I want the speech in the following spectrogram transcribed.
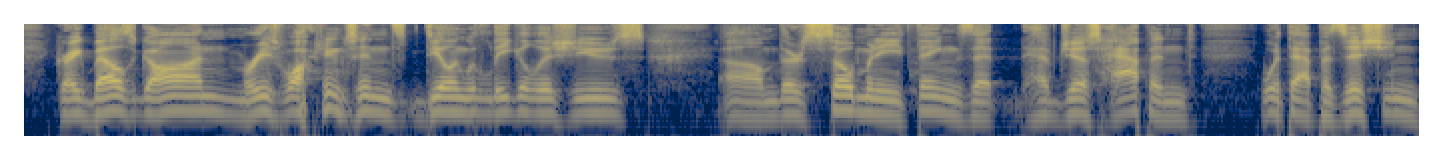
Greg Bell's gone, Maurice Washington's dealing with legal issues. Um, there's so many things that have just happened with that position.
